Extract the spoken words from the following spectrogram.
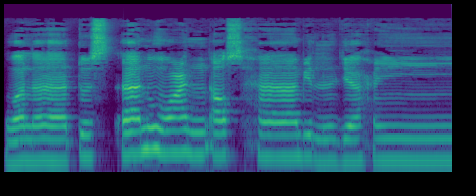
ولا تسأل عن أصحاب الجحيم.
